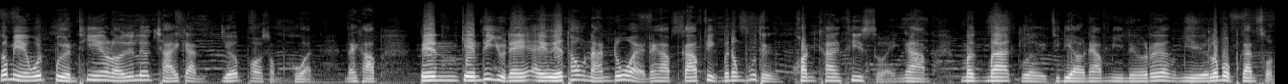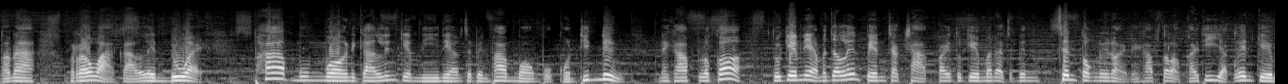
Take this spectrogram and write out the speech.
ก็มีอาวุธปืนที่เราได้เลือกใช้กันเยอะพอสมควรนะครับ เป็นเกมที่อยู่ใน iOS เท่านั้นด้วยนะครับ กราฟิกไม่ต้องพูดถึงค่อนข้างที่สวยงามมาก ๆ เลยทีเดียวนะครับ มีเนื้อเรื่องมีระบบการสนทนาระหว่างการเล่นด้วย ภาพมุมมองในการเล่นเกมนี้นี่ยครับจะเป็นภาพมองบุคคลที่หนึ่งนะครับ แล้วก็ตัวเกมเนี่ยมันจะเล่นเป็นฉากๆไปตัวเกมมันอาจจะเป็นเส้นตรงหน่อยๆนะครับสำหรับใครที่อยากเล่นเกม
